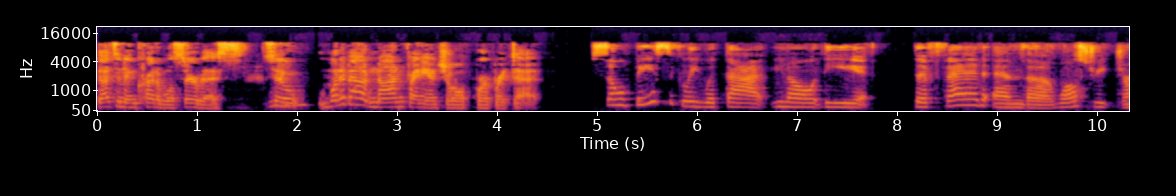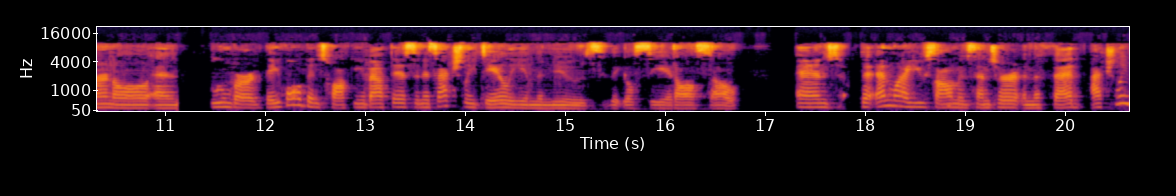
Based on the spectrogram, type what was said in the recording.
That's an incredible service. So mm-hmm. what about non-financial corporate debt? So basically with that, you know, the, the Fed and the Wall Street Journal and Bloomberg, they've all been talking about this and it's actually daily in the news that you'll see it also. And the NYU Salomon Center and the Fed actually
